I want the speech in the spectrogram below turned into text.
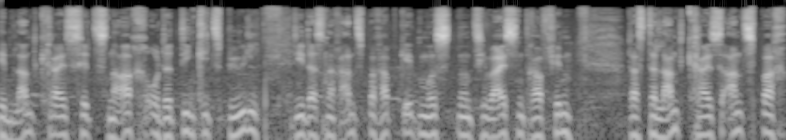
dem Landkreissitz nach oder Dinkelsbühl, die das nach Ansbach abgeben mussten. Und sie weisen darauf hin, dass der Landkreis Ansbach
